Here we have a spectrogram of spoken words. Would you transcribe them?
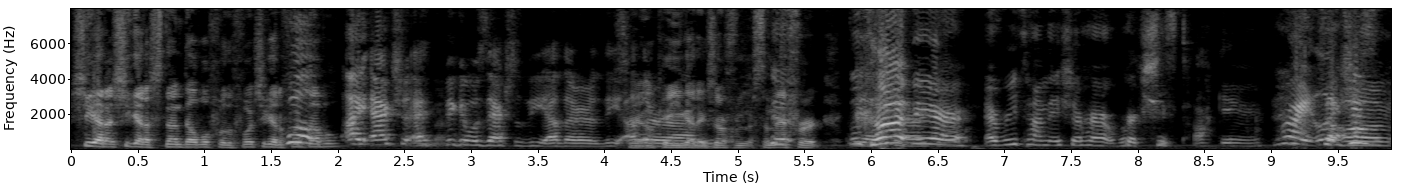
She got a she got a stunt double for the foot. She got a foot double. I actually I think it was actually the other the So, other. okay, you got um, to exert some, some effort. well, Yeah, to be character. fair, every time they show her at work, she's talking. right. to, Like she's um,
